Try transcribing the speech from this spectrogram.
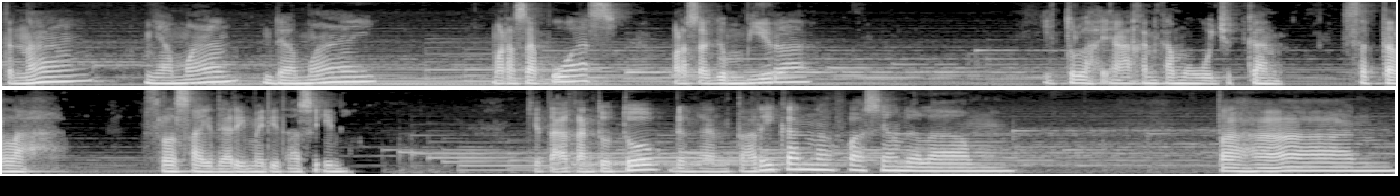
Tenang, nyaman, damai, merasa puas, merasa gembira. Itulah yang akan kamu wujudkan setelah selesai dari meditasi ini. Kita akan tutup dengan tarikan nafas yang dalam, tahan,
